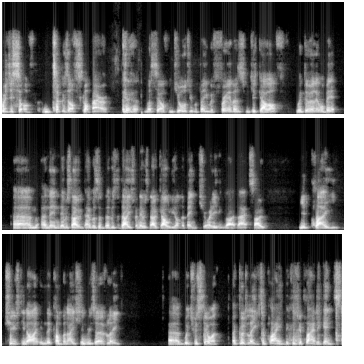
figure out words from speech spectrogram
we just sort of took us off. Scott Barrett, myself, and George. It would be with three of us. We'd just go off. We'd do a little bit, um, and then there was no that was there was the days when there was no goalie on the bench or anything like that. So you'd play Tuesday night in the combination reserve league, uh, which was still a, a, good league to play in because you're playing against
